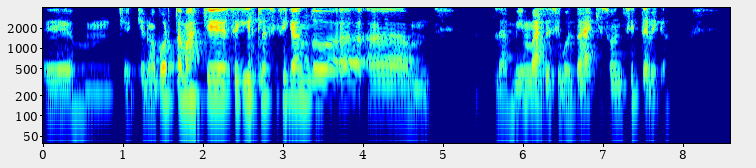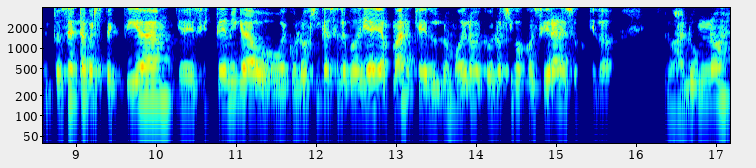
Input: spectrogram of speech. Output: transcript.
eh, que, no aporta más que seguir clasificando las mismas desigualdades que son sistémicas. Entonces esta perspectiva eh, sistémica o, ecológica se le podría llamar, que los modelos ecológicos consideran eso, que lo, los alumnos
